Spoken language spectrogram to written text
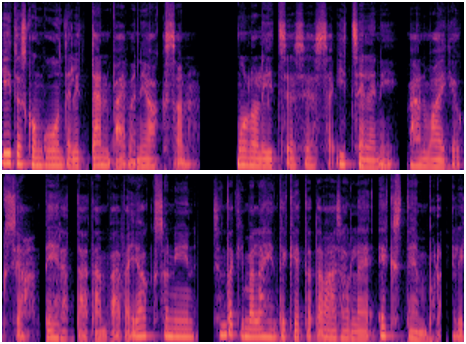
Kiitos kun kuuntelit tämän päivän jakson. Mulla oli itse asiassa itselleni vähän vaikeuksia tehdä tämä tämän päivän jakso, niin sen takia mä lähdin tekemään tätä vähän sellainen extempore. Eli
